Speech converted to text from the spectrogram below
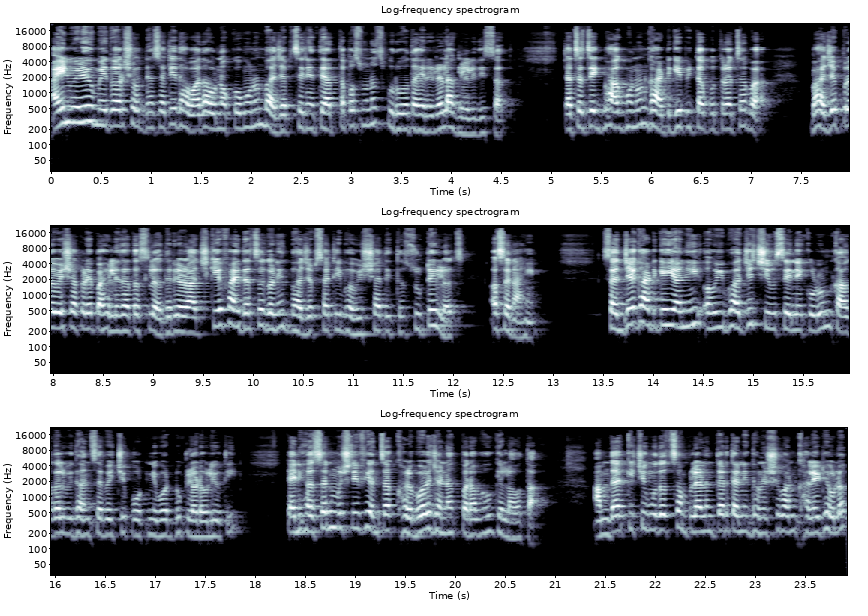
ऐनवेळी उमेदवार शोधण्यासाठी धावाधाव नको म्हणून भाजपचे नेते आतापासूनच पूर्वतयारीला लागलेले दिसतात. त्याचाच एक भाग म्हणून घाटगे पितापुत्राचा भाजप प्रवेशाकडे पाहिले जात असलं तरी राजकीय फायद्याचं गणित भाजपसाठी भविष्यात इथं सुटेलच असं नाही. संजय घाटगे यांनी अविभाजित शिवसेनेकडून कागल विधानसभेची पोटनिवडणूक लढवली होती. त्यांनी हसन मुश्रीफ यांचा खळबळजनक पराभव केला होता. आमदारकीची मुदत संपल्यानंतर त्यांनी धनुष्यबाण खाली ठेवलं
